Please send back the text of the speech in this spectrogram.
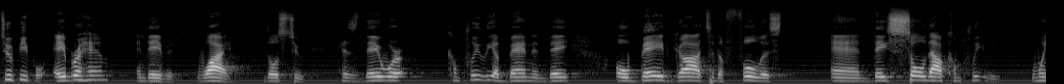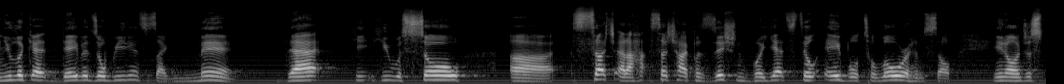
Two people, Abraham and David. Why those two? Because they were completely abandoned. They obeyed God to the fullest and they sold out completely. And when you look at David's obedience, it's like, man, that he, he was so uh, such at a such high position, but yet still able to lower himself. You know, and just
